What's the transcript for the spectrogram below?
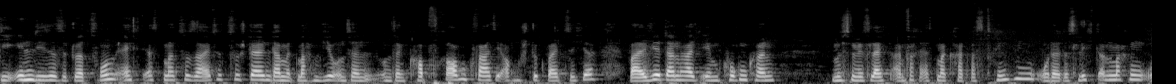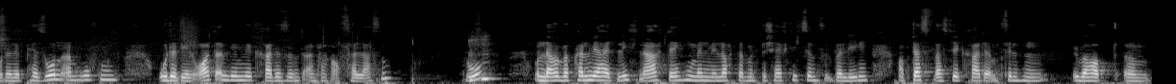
die in dieser Situation echt erstmal zur Seite zu stellen. Damit machen wir unseren, unseren Kopfraum quasi auch ein Stück weit sicher, weil wir dann halt eben gucken können, müssen wir vielleicht einfach erstmal gerade was trinken oder das Licht anmachen oder eine Person anrufen oder den Ort, an dem wir gerade sind, einfach auch verlassen. So. Mhm. Und darüber können wir halt nicht nachdenken, wenn wir noch damit beschäftigt sind, zu überlegen, ob das, was wir gerade empfinden, überhaupt ähm,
